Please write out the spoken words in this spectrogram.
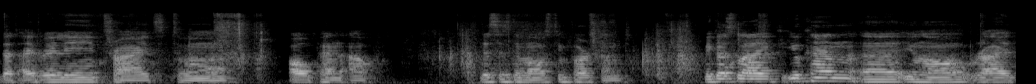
that I really tried to open up. This is the most important. Because like you can uh, you know write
